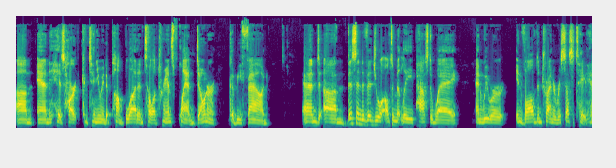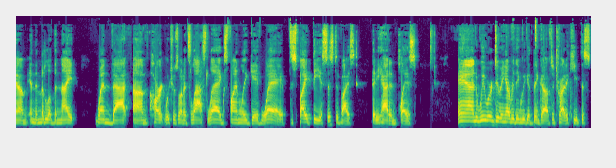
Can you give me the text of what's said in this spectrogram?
um, and his heart continuing to pump blood until a transplant donor could be found. And um, this individual ultimately passed away, and we were involved in trying to resuscitate him in the middle of the night when that um, heart, which was on its last legs, finally gave way, despite the assist device that he had in place. And we were doing everything we could think of to try to keep this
